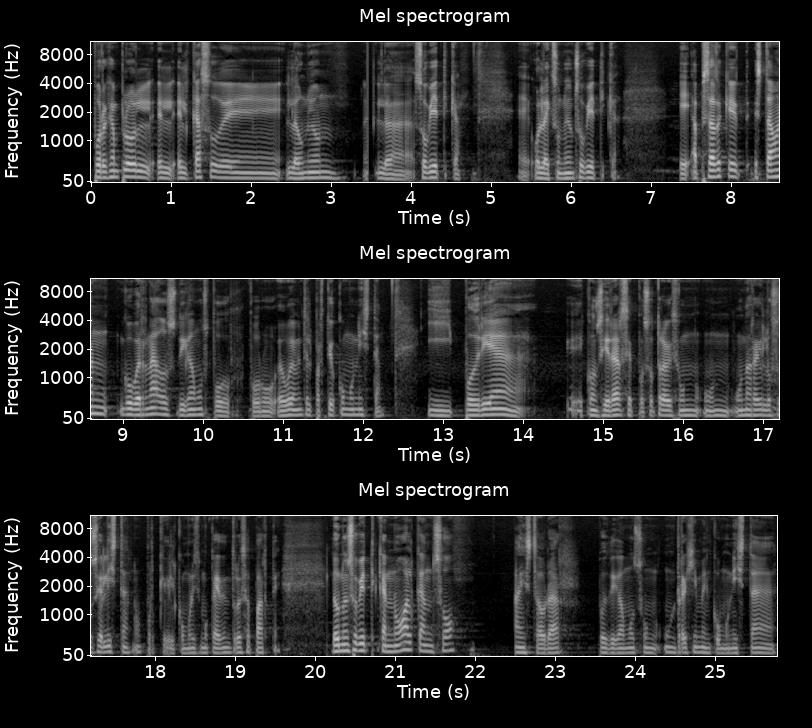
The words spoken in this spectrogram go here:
por ejemplo, el, caso de la Unión la Soviética eh, o la ex Unión Soviética, eh, a pesar de que estaban gobernados, digamos, por, por obviamente el Partido Comunista, y podría eh, considerarse, pues otra vez, un, un, un, arreglo socialista, ¿no? porque el comunismo cae dentro de esa parte, La Unión Soviética no alcanzó a instaurar, pues digamos, un, régimen comunista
